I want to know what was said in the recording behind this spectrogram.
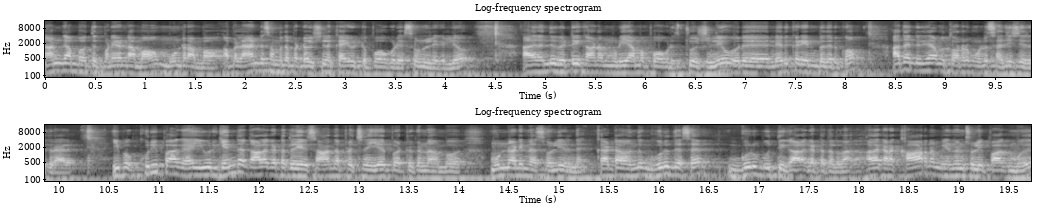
நான்காம் பாவத்துக்கு பன்னிரெண்டாம் பாவம் மூன்றாம் பாவம். அப்போ லேண்டு சம்மந்தப்பட்ட விஷயத்தில் கைவிட்டு போகக்கூடிய சூழ்நிலைகளையோ அதுலேருந்து வெற்றி காண முடியாமல் போகக்கூடிய சுச்சுவேஷன்லையோ ஒரு நெருக்கடி என்பது இருக்கும். அதன் ரீதியாக நம்ம தொடர்பு கொண்டு சஜிச்சு இருக்கிறாரு இப்போ குறிப்பாக இவருக்கு எந்த காலகட்டத்தில் சார்ந்த பிரச்சனை ஏற்பட்டிருக்குன்னு நம்ம முன்னாடி நான் சொல்லியிருந்தேன். கரெக்டாக வந்து குருதசை குரு புத்தி காலகட்டத்தில் தான் அதற்கான காரணம் என்னன்னு சொல்லி பார்க்கும்போது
